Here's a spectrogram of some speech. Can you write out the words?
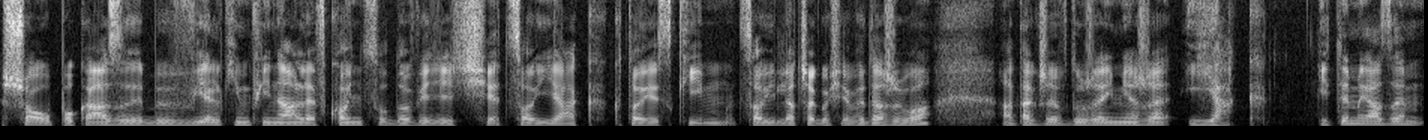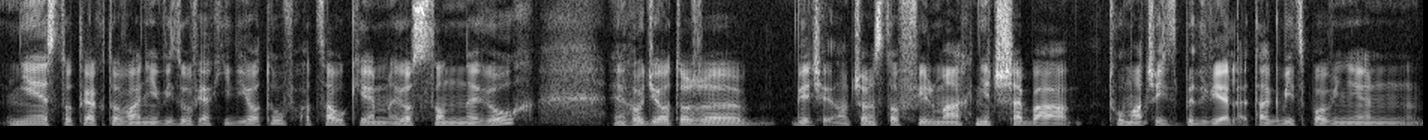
show, pokazy, by w wielkim finale w końcu dowiedzieć się co i jak, kto jest kim, co i dlaczego się wydarzyło, a także w dużej mierze jak i tym razem nie jest to traktowanie widzów jak idiotów, a całkiem rozsądny ruch. Chodzi o to, że wiecie, no często w filmach nie trzeba tłumaczyć zbyt wiele. Tak, widz powinien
